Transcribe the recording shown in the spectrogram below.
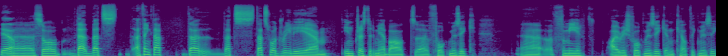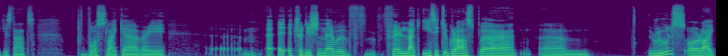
yeah, uh, so that that's I think that that that's that's what really um, interested me about uh, folk music. Uh, for me, Irish folk music and Celtic music is that it was like a very um, a, a- a tradition there with fairly like easy to grasp uh, um, rules or like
